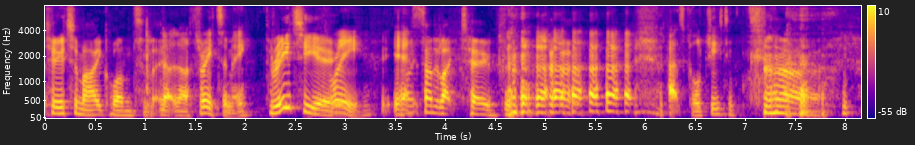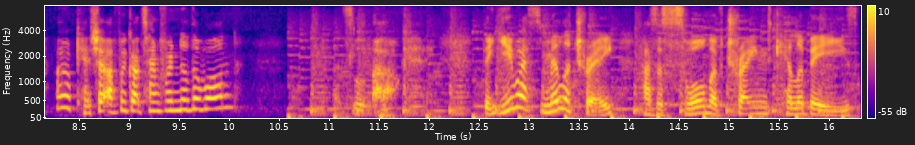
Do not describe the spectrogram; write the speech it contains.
Two to Mike, one to Lee. No, no, three to me. Three to you. Three. Oh, it sounded like two. that's called cheating. Ah, okay, so have we got time for another one? Let's oh, okay. The US military has a swarm of trained killer bees,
